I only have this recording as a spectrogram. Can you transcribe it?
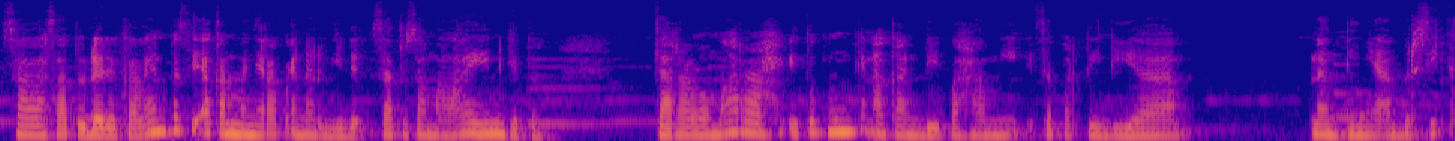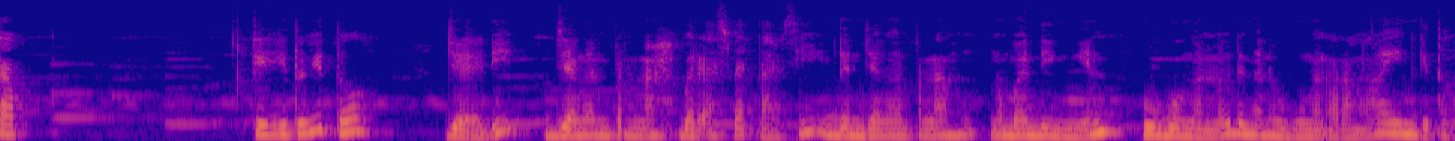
salah satu dari kalian pasti akan menyerap energi satu sama lain gitu. Cara lo marah itu mungkin akan dipahami seperti dia nantinya bersikap. Kayak gitu-gitu. Jadi jangan pernah berespektasi dan jangan pernah ngebandingin hubungan lo dengan hubungan orang lain gitu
